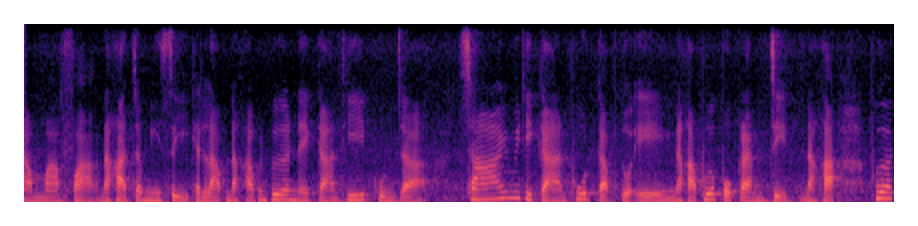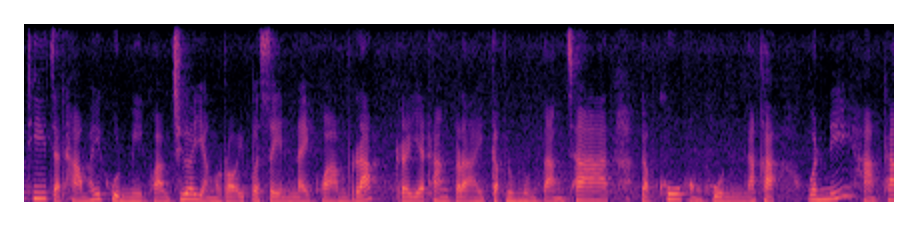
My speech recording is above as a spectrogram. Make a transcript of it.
นำมาฝากนะคะ จะมี 4 เคล็ดลับนะคะ เพื่อนๆในการที่คุณจะใช้วิธีการพูดกับตัวเองนะคะ เพื่อโปรแกรมจิตนะคะ เพื่อที่จะทำให้คุณมีความเชื่ออย่างร้อยเปอร์เซ็นต์ในความรักระยะทางไกลกับหนุ่มๆต่างชาติ กับคู่ของคุณนะคะ วันนี้หากถ้า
